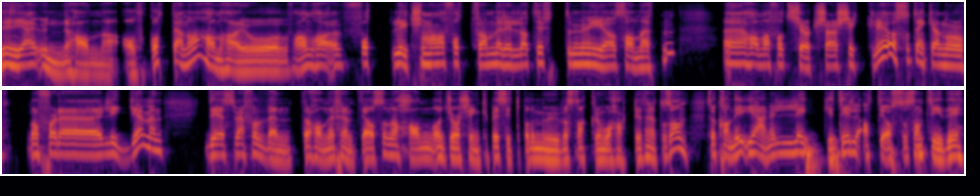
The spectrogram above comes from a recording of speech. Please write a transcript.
jeg unner han alt godt, jeg nå. Han har jo han har fått, virker som han har fått fram relativt mye av sannheten. Eh, han har fått kjørt seg skikkelig, og så tenker jeg nå, nå får det ligge. Men det som jeg forventer av han i fremtida også, når han og George Hincapie sitter på The Move og snakker om hvor hardt de trente og sånn, så kan de gjerne legge til at de også samtidig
